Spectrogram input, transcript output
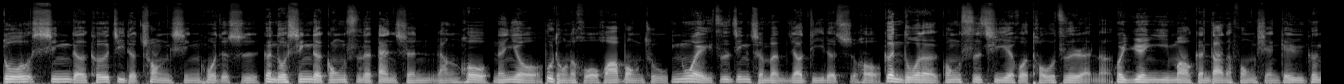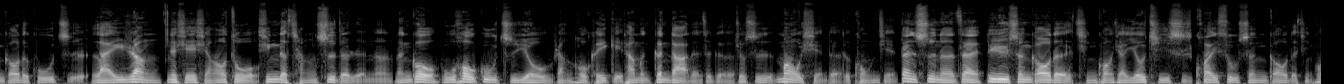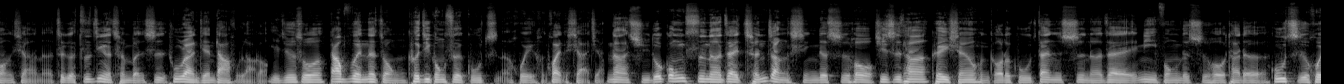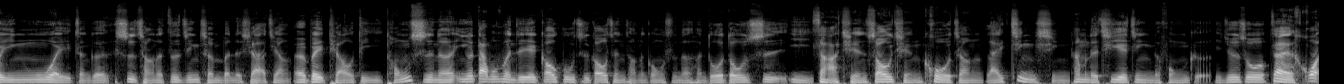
多新的科技的创新，或者是更多新的公司的诞生，然后能有不同的火花蹦出。因为资金成本比较低的时候，更多的公司、企业或投资人呢，会愿意冒更大的风险，给予更高的估值，来让那些想要做新的尝试的人呢，能够无后顾之忧，然后可以给他们更大的这个就是冒险的个空间。但是呢，在利率升高的情况下，尤其是快速升高的情况下呢，这个资金的成本是突然间大幅拉高，也就是说，大部分那种科技公司的估值呢，会很快的下降。那许多公司呢，在成长型的时候，其实它可以享有很高的估值，但是呢，在逆风的时候，它的估值会因为整个市场的资金成本的下降而被调低。同时呢，因为大部分这些高估值、高成长的公司呢，很多都是以撒钱、烧钱、扩张来进行他们的企业经营的风格。也就是说，在换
